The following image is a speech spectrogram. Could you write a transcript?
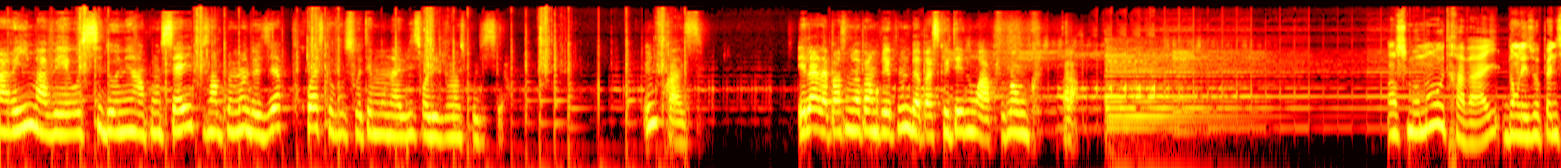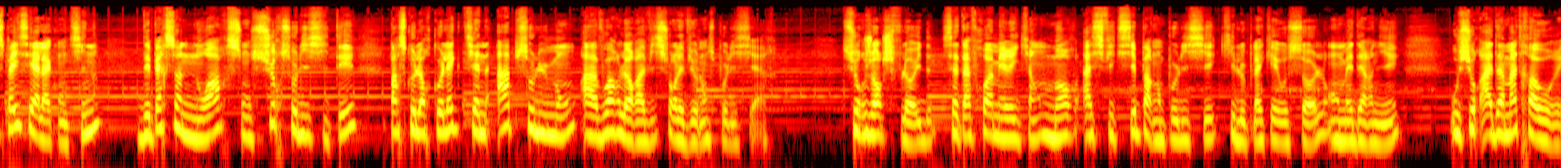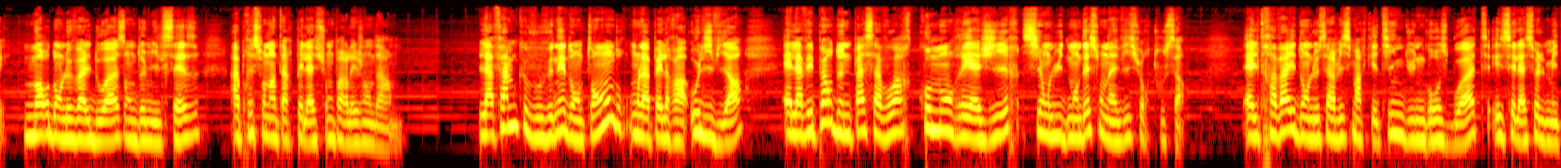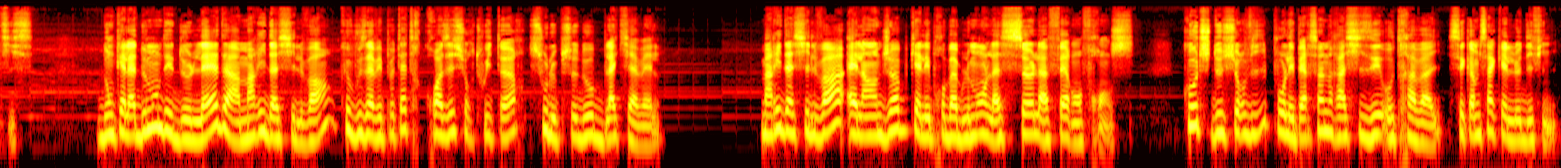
Marie m'avait aussi donné un conseil, tout simplement de dire pourquoi est-ce que vous souhaitez mon avis sur les violences policières? Une phrase. Et là, la personne ne va pas me répondre bah, parce que t'es noire. Donc, voilà. En ce moment au travail, dans les open space et à la cantine, des personnes noires sont sursollicitées parce que leurs collègues tiennent absolument à avoir leur avis sur les violences policières. Sur George Floyd, cet Afro-Américain mort asphyxié par un policier qui le plaquait au sol en mai dernier, ou sur Adama Traoré, mort dans le Val d'Oise en 2016 après son interpellation par les gendarmes. La femme que vous venez d'entendre, on l'appellera Olivia, elle avait peur de ne pas savoir comment réagir si on lui demandait son avis sur tout ça. Elle travaille dans le service marketing d'une grosse boîte et c'est la seule métisse. Donc elle a demandé de l'aide à Marie Da Silva, que vous avez peut-être croisée sur Twitter sous le pseudo Black Yavel. Marie Da Silva, elle a un job qu'elle est probablement la seule à faire en France. Coach de survie pour les personnes racisées au travail. C'est comme ça qu'elle le définit.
